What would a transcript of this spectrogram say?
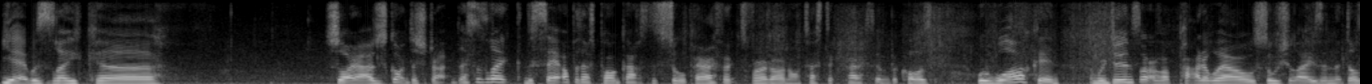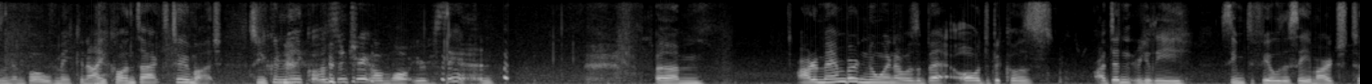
yeah, it was like. Uh, sorry, I just got distracted. This is like the setup of this podcast is so perfect for an autistic person because we're walking and we're doing sort of a parallel socialising that doesn't involve making eye contact too much. So you can really concentrate on what you're saying. Um, I remember knowing I was a bit odd because I didn't really seem to feel the same urge to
